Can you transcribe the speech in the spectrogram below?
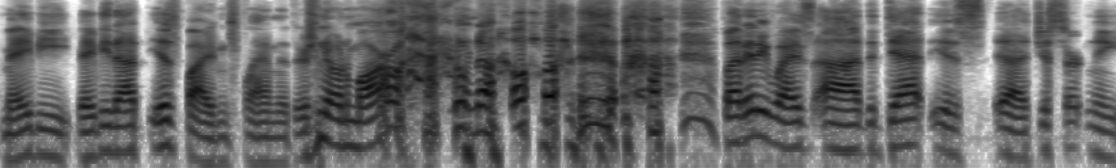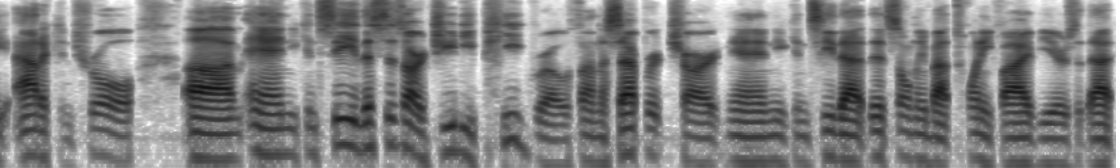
Maybe maybe that is Biden's plan that there's no tomorrow. I don't know. but anyways, uh, the debt is uh, just certainly out of control. Um, and you can see this is our GDP growth on a separate chart, and you can see that it's only about 25 years of that.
